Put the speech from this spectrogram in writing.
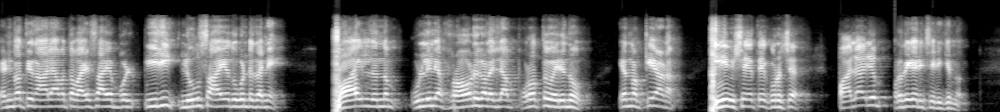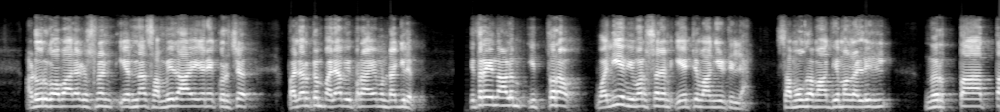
എൺപത്തിനാലാമത്തെ വയസ്സായപ്പോൾ പിരി ലൂസായതുകൊണ്ട് തന്നെ വായിൽ നിന്നും ഉള്ളിലെ ഫ്രോഡുകളെല്ലാം പുറത്തു വരുന്നു എന്നൊക്കെയാണ് ഈ വിഷയത്തെക്കുറിച്ച് പലരും പ്രതികരിച്ചിരിക്കുന്നത് അടൂർ ഗോപാലകൃഷ്ണൻ എന്ന സംവിധായകനെ കുറിച്ച് പലർക്കും പല അഭിപ്രായമുണ്ടെങ്കിലും ഇത്രയും നാളും ഇത്ര വലിയ വിമർശനം ഏറ്റുവാങ്ങിയിട്ടില്ല. സമൂഹ മാധ്യമങ്ങളിൽ നിർത്താത്ത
